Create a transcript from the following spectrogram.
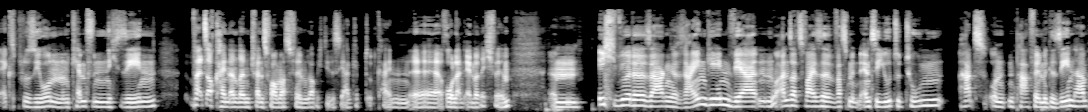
Explosionen und Kämpfen nicht sehen, weil es auch keinen anderen Transformers-Film, glaube ich, dieses Jahr gibt und keinen äh, Roland Emmerich-Film. Ähm, ich würde sagen, reingehen, wer nur ansatzweise was mit dem MCU zu tun hat und ein paar Filme gesehen haben.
